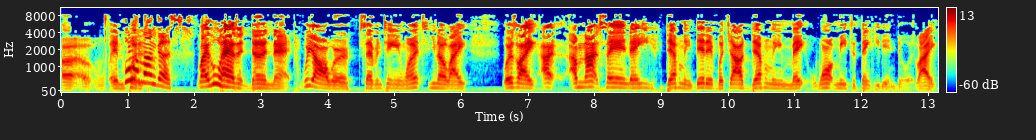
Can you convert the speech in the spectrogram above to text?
Uh, and Who put it- among us? like who hasn't done that? We all were 17 once, you know, like, where it's like, I, I'm not saying that he definitely did it, but y'all definitely make, want me to think he didn't do it. Like,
